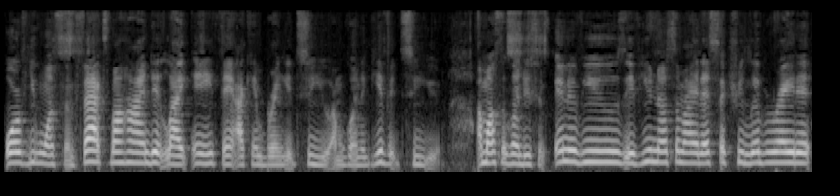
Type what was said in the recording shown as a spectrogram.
or if you want some facts behind it, like anything, I can bring it to you. I'm going to give it to you. I'm also going to do some interviews. If you know somebody that's sexually liberated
